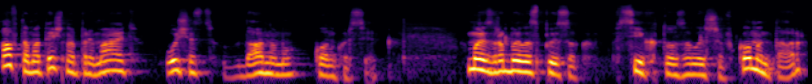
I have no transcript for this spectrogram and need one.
автоматично приймають участь в даному конкурсі. Ми зробили список всіх, хто залишив коментар.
